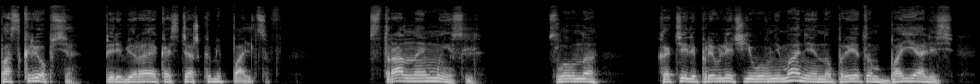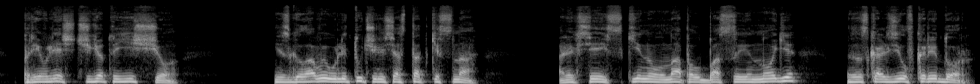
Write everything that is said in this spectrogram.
Поскребся, перебирая костяшками пальцев. Странная мысль. Словно хотели привлечь его внимание, но при этом боялись привлечь чье-то еще. Из головы улетучились остатки сна. Алексей скинул на пол босые ноги, заскользил в коридор.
